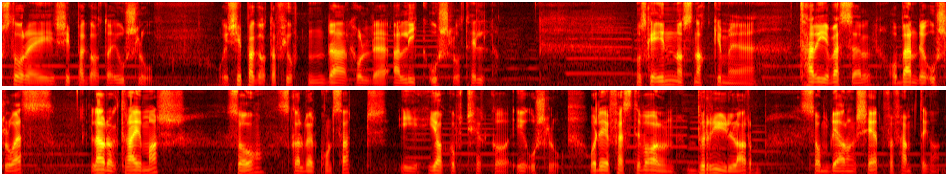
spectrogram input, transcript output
Nå står jeg i Skippergata i Oslo. Og i Skippergata 14 der holder Alik Oslo til. Nå skal jeg inn og snakke med Terje Wessel og bandet Oslo S. Lørdag 3. mars skal det være konsert i Jakobskirka i Oslo. Og det er festivalen Brylarm som blir arrangert for femte gang.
